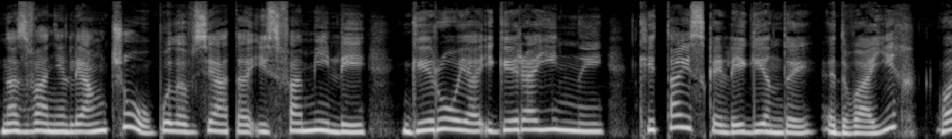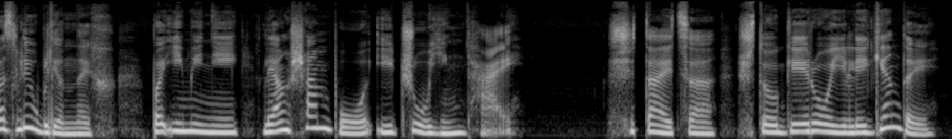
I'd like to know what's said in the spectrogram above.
Название Лянчу было взято из фамилии героя и героини китайской легенды двоих возлюбленных по имени Лян Шанбо и Чжу Интай. Считается, что герои легенды –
